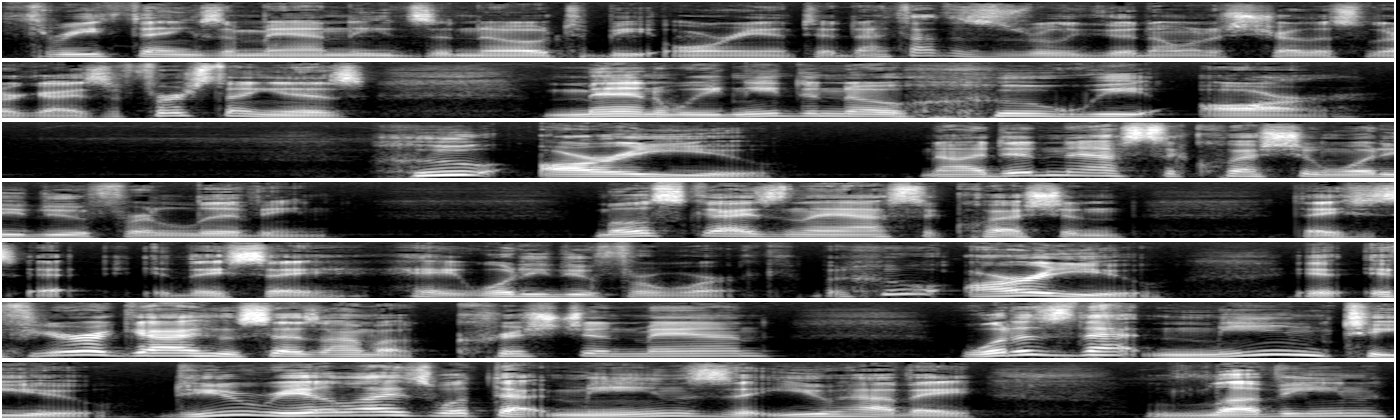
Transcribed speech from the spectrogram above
three things a man needs to know to be oriented. And I thought this was really good. I want to share this with our guys. The first thing is, men, we need to know who we are. Who are you? Now, I didn't ask the question, what do you do for a living? Most guys, when they ask the question, they eh, they say, "Hey, what do you do for work?" But who are you? If you're a guy who says, "I'm a Christian man," what does that mean to you? Do you realize what that means? That you have a loving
